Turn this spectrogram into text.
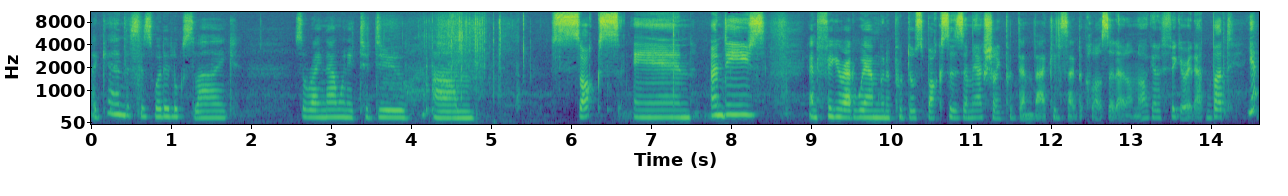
again this is what it looks like so right now we need to do um, socks and undies and figure out where I'm going to put those boxes. I may actually put them back inside the closet. I don't know. I got to figure it out. But yeah,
